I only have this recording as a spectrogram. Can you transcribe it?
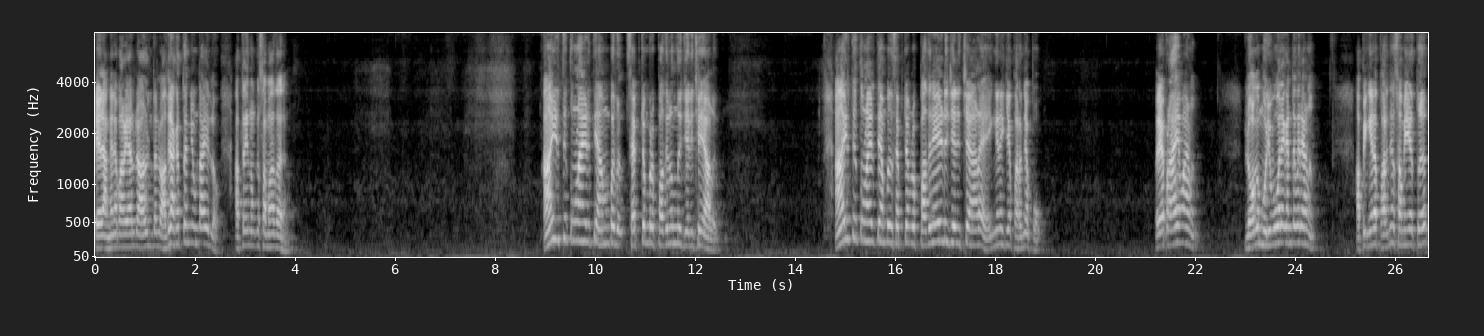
ഏ അങ്ങനെ പറയാൻ ഒരാളുണ്ടല്ലോ. അതിനകത്ത് തന്നെ ഉണ്ടായല്ലോ. അത്രയും നമുക്ക് സമാധാനം. ആയിരത്തി തൊള്ളായിരത്തി അമ്പത് സെപ്റ്റംബർ പതിനൊന്ന് ജനിച്ചയാൾ ആയിരത്തി തൊള്ളായിരത്തി അമ്പത് സെപ്റ്റംബർ പതിനേഴ് ജനിച്ച ആളെ ഇങ്ങനെയൊക്കെ പറഞ്ഞപ്പോൾ ഒരേ പ്രായമാണ്. ലോകം ഒരുപോലെ കണ്ടവരാണ്. അപ്പം ഇങ്ങനെ പറഞ്ഞ സമയത്ത്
